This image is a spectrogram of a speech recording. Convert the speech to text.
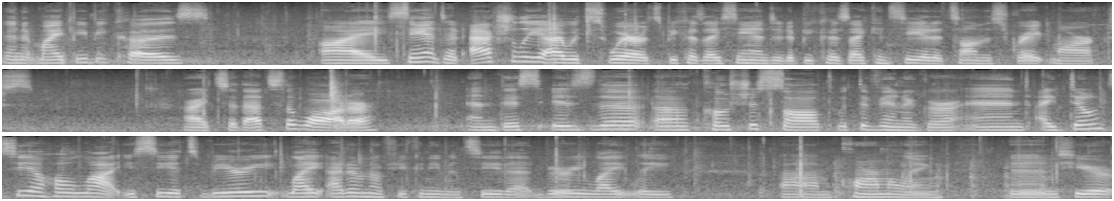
and it might be because I sanded. Actually, I would swear it's because I sanded it because I can see it. It's on the scrape marks. All right, so that's the water. And this is the uh, kosher salt with the vinegar. And I don't see a whole lot. You see, it's very light. I don't know if you can even see that. Very lightly um, carameling. And here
